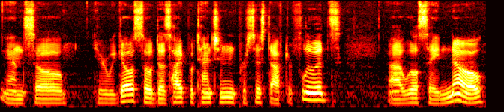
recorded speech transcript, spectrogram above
And so here we go. So does hypotension persist after fluids? Uh, we'll say no,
